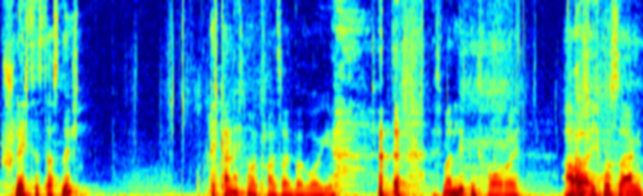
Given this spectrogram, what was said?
Schlecht ist das nicht. Ich kann nicht neutral sein bei Wolgi. das ist meine Lieblingsbrauerei. Aber Also. ich muss sagen,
